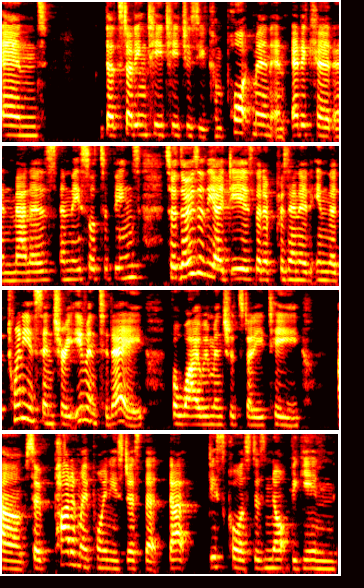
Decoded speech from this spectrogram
And that studying tea teaches you comportment and etiquette and manners and these sorts of things. So those are the ideas that are presented in the 20th century, even today, for why women should study tea. Um, so part of my point is just that that discourse does not begin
